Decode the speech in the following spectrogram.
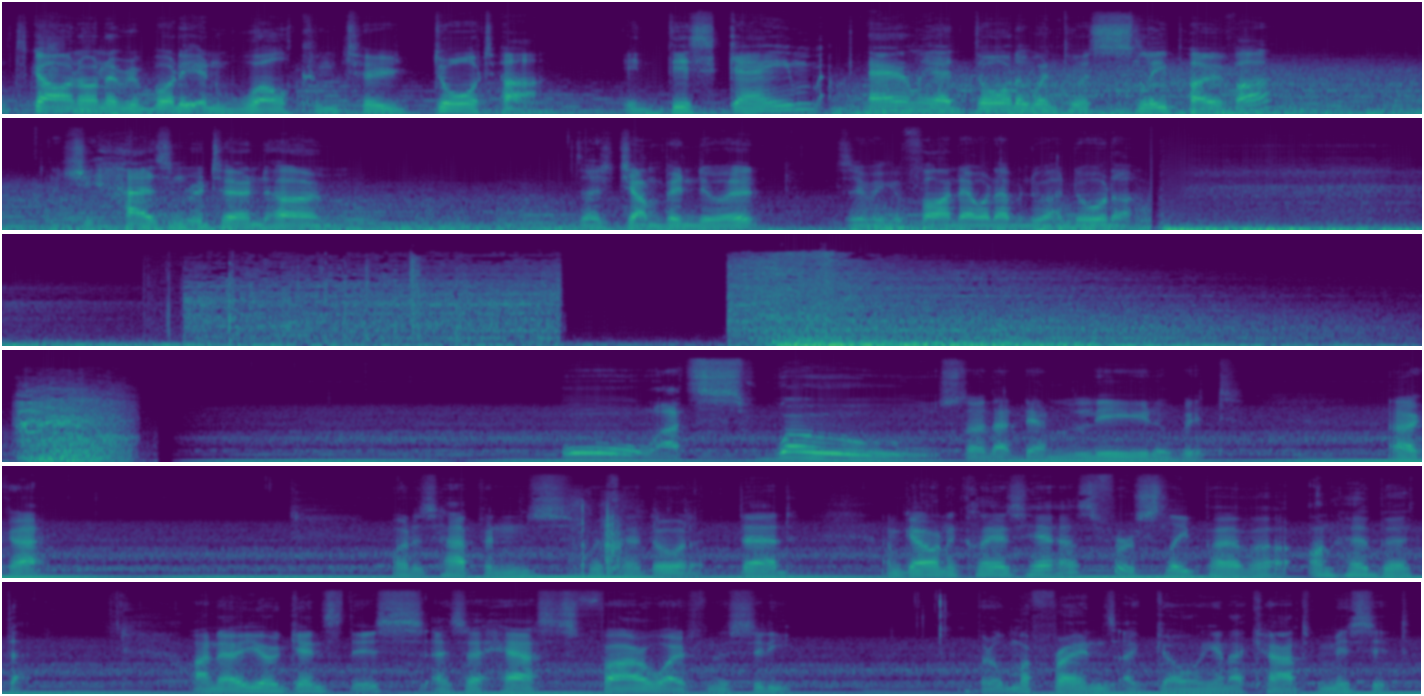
What's going on, everybody, and welcome to Daughter. In this game, apparently our daughter went to a sleepover and she hasn't returned home. Let's jump into it, see if we can find out what happened to our daughter. Oh, that's whoa! Slow that down a little bit. Okay. What has happened with her daughter? Dad, I'm going to Claire's house for a sleepover on her birthday. I know you're against this, as her house is far away from the city. But all my friends are going and I can't miss it.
